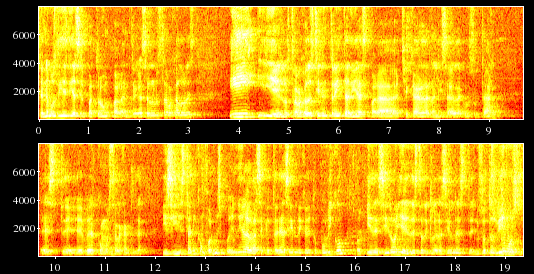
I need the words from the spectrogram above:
tenemos 10 días el patrón para entregárselo a los trabajadores y, y eh, los trabajadores tienen 30 días para checarla, analizarla, consultar, este, ver cómo está la cantidad. Y si están inconformes, pueden ir a la Secretaría de Hacienda y Crédito Público y decir, oye, de esta declaración este, nosotros vimos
